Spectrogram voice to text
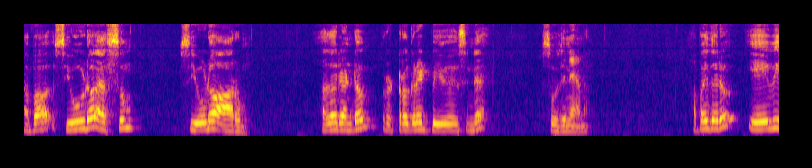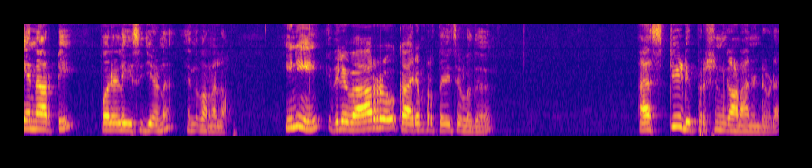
അപ്പോൾ സ്യൂഡോ എസ്സും സ്യൂഡോ ആറും അത് രണ്ടും റിട്രോഗ്രേഡ് പി വേവ്സിന്റെ സൂചനയാണ്. അപ്പോൾ ഇതൊരു A V N R T പോലെയുള്ള ഇ സി ജി ആണ് എന്ന് പറഞ്ഞല്ലോ. ഇനി ഇതിൽ വേറൊരു കാര്യം പ്രത്യേകിച്ചുള്ളത്. എസ് ടി ഡിപ്രഷൻ കാണാനുണ്ട് ഇവിടെ.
